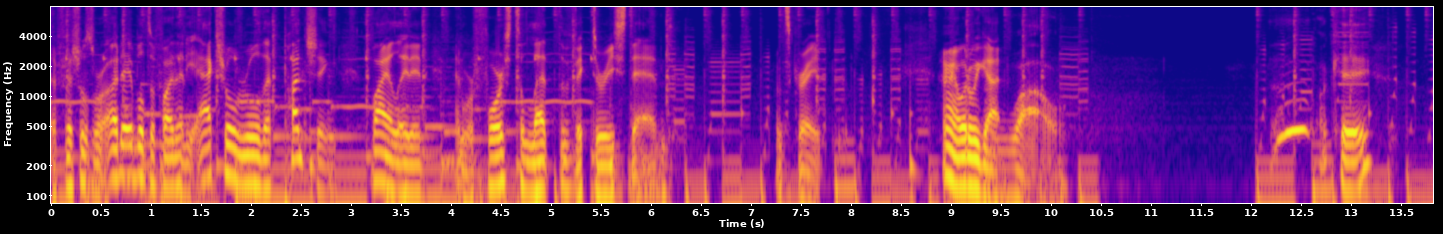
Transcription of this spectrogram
Officials were unable to find any actual rule that punching violated and were forced to let the victory stand. That's great. Alright, what do we got? Wow. Uh, okay. We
